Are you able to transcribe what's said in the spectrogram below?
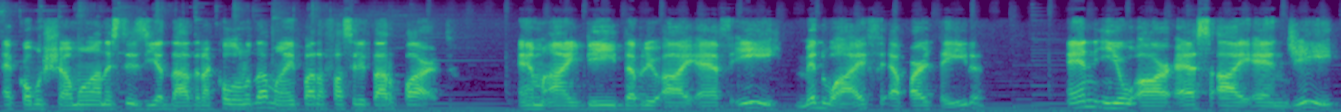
é como chamam a anestesia dada na coluna da mãe para facilitar o parto. M-I-D-W-I-F-E, midwife, é a parteira. N-U-R-S-I-N-G,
